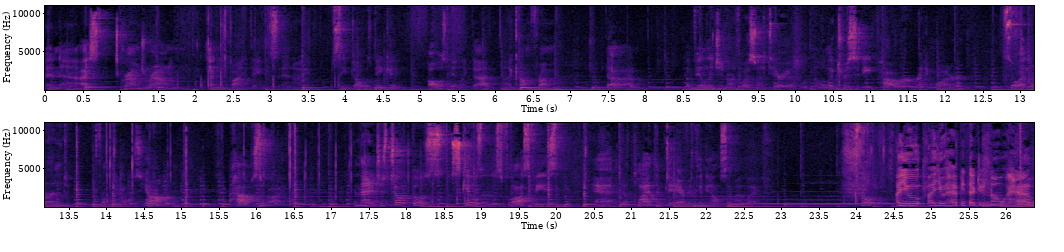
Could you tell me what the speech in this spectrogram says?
and uh, I scrounge around and, find things, and I seem to always make it. Always been like that. I come from uh, a village in northwestern Ontario with no electricity, power, or running water. So I learned from when I was young how to survive. And then I just took those skills and those philosophies and applied them to everything else in my life. So Are you are you happy that you now have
